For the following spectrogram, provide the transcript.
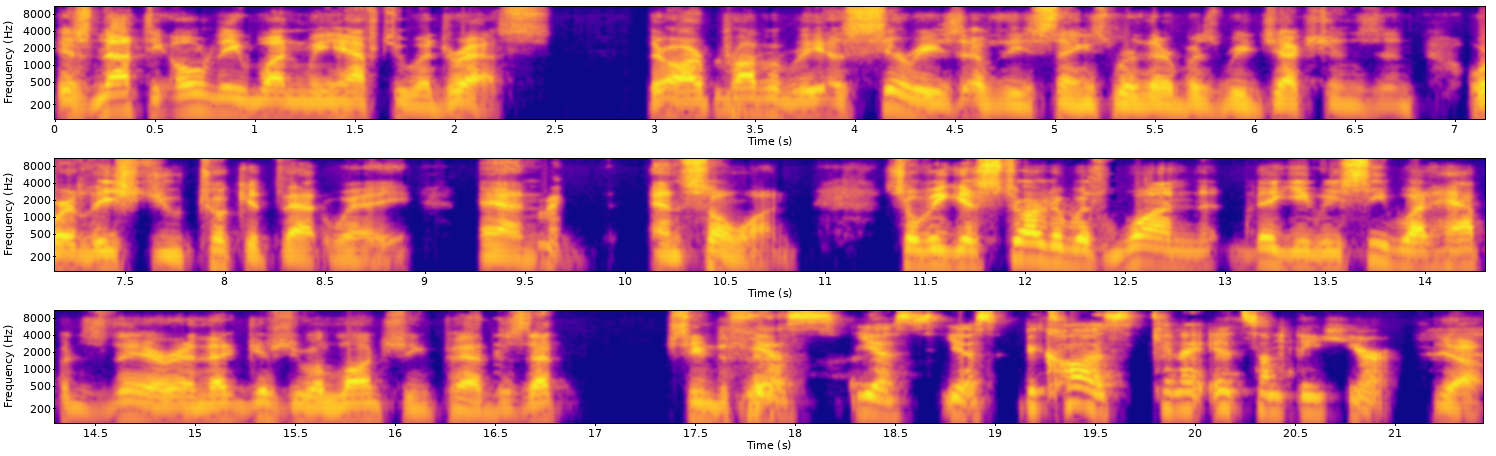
is not the only one we have to address. There are probably a series of these things where there was rejections and or at least you took it that way and Right. and so on. So we get started with one biggie, we see what happens there, and that gives you a launching pad. Does that seem to fit? Yes, yes, yes. Because can I add something here? Yeah.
